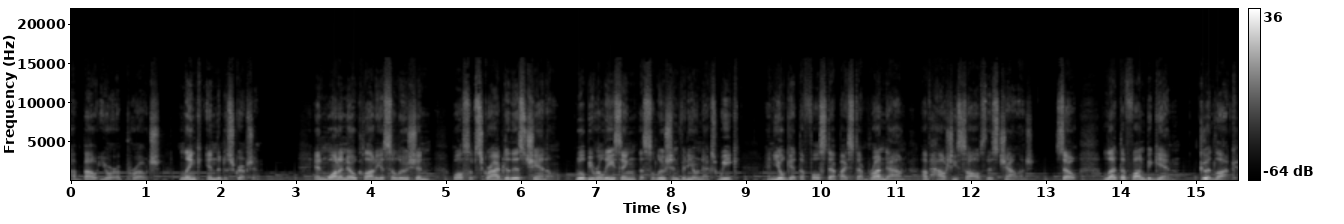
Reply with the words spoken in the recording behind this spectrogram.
about your approach. Link in the description. And want to know Claudia's solution? Well, subscribe to this channel. We'll be releasing the solution video next week and you'll get the full step-by-step rundown of how she solves this challenge. So let the fun begin. Good luck.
